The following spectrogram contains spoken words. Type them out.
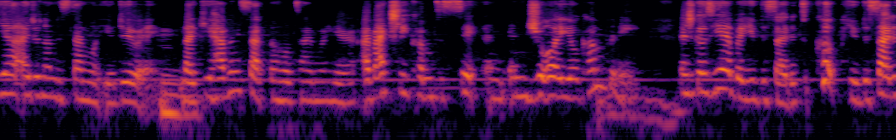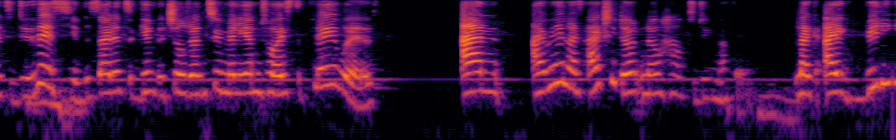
Yeah, I don't understand what you're doing. Mm. Like you haven't sat the whole time we're here. I've actually come to sit and enjoy your company. And she goes, Yeah, but you've decided to cook. You've decided to do this. You've decided to give the children two million toys to play with. And I realized I actually don't know how to do nothing. Like, I really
